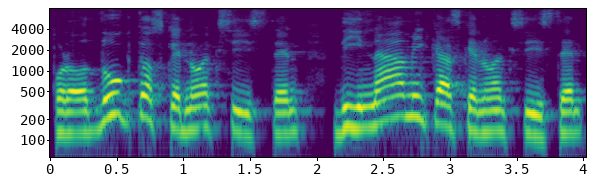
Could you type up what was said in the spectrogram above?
productos que no existen, dinámicas que no existen,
